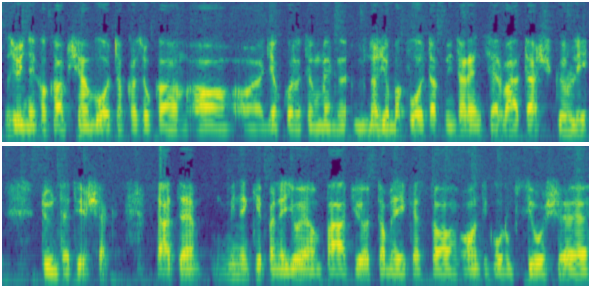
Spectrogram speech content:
az ügynek a kapcsán voltak, azok a, a, a gyakorlatilag meg, nagyobbak voltak, mint a rendszerváltás körüli tüntetések. Tehát eh, mindenképpen egy olyan párt jött, amelyik ezt a antikorrupciós eh,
